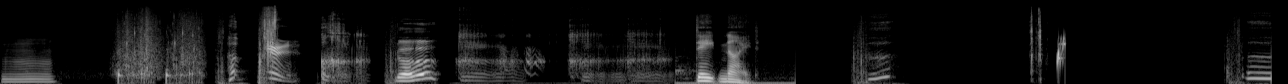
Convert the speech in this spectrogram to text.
Hmm. No. Date night.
